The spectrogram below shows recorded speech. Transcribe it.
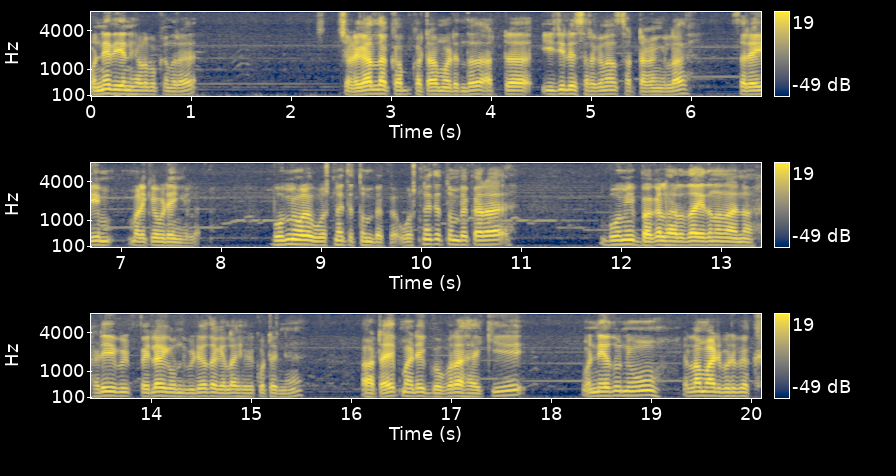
ಒಂದೇದು ಏನು ಹೇಳ್ಬೇಕಂದ್ರೆ ಚಳಿಗಾಲದಾಗ ಕಬ್ಬು ಕಟಾವು ಮಾಡಿಂದ ಅಟ್ಟ ಈಜಿಲಿ ಸರಗನ ಸಟ್ಟಾಗಂಗಿಲ್ಲ, ಸರಿಯಾಗಿ ಮೊಳಕೆ ಹೊಡಿಯಂಗಿಲ್ಲ ಭೂಮಿ ಒಳಗೆ ಉಷ್ಣತೆ ತುಂಬಬೇಕು. ಉಷ್ಣತೆ ತುಂಬಬೇಕಾದ್ರೆ ಭೂಮಿ ಬಗಲ್ ಹರಿದ, ಇದನ್ನು ನಾನು ಹಡಿ ಪೈಲ ಒಂದು ವಿಡಿಯೋದಾಗೆಲ್ಲ ಹೇಳ್ಕೊಟ್ಟೇನೆ. ಆ ಟೈಪ್ ಮಾಡಿ ಗೊಬ್ಬರ ಹಾಕಿ ಒಣ್ಣೆಯದು ನೀವು ಎಲ್ಲ ಮಾಡಿ ಬಿಡ್ಬೇಕು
